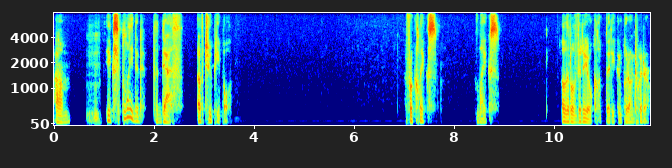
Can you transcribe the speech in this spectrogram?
Um, Mhm. he exploited the death of two people for clicks, likes, a little video clip that he can put on Twitter,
